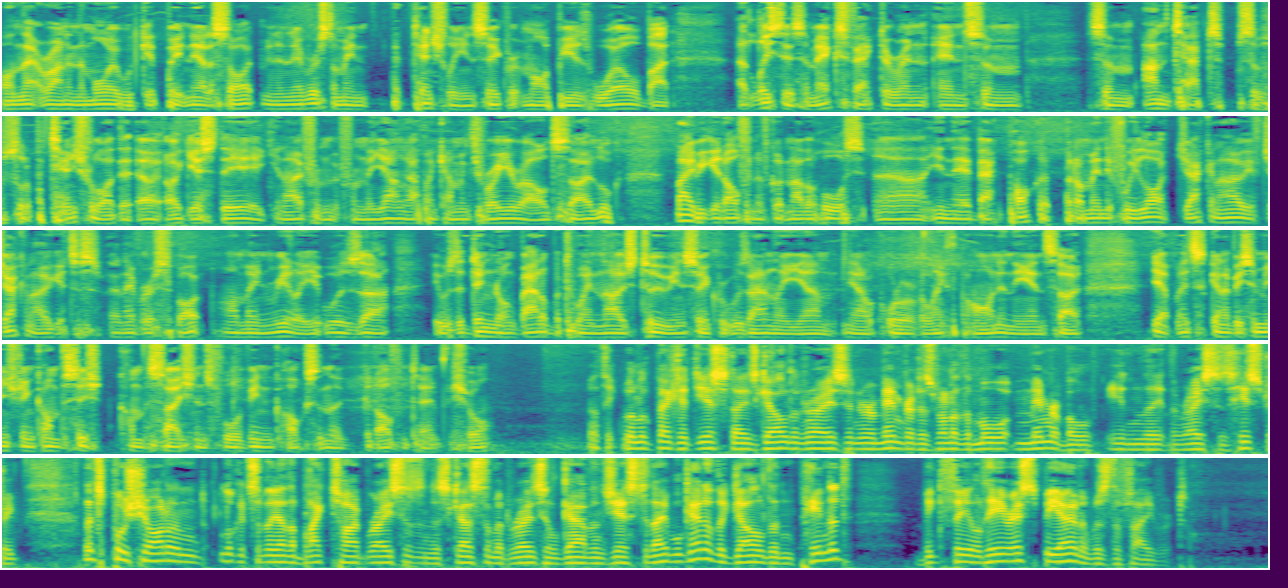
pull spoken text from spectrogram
on that run in the Moir would get beaten out of sight in an Everest. I mean, potentially in secret might be as well, but at least there's some X factor and and some some untapped sort of, potential, I, guess, there, you know, from from the young up and coming three year olds. So, look, maybe Godolphin have got another horse uh, in their back pocket. But I mean, if we like Jacquinot, if Jacquinot gets an Everest spot, I mean, really, it was uh, it was a ding dong battle between those two. In secret was only um, you know a quarter of a length behind in the end. So, yeah, it's going to be some interesting conversation, conversations for Vin Cox and the Godolphin team for sure. I think we'll look back at yesterday's Golden Rose and remember it as one of the more memorable in the, the race's history. Let's push on and look at some of the other black type races and discuss them at Rosehill Gardens yesterday. We'll go to the Golden Pendant. Big field here. Espiona was the favourite.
